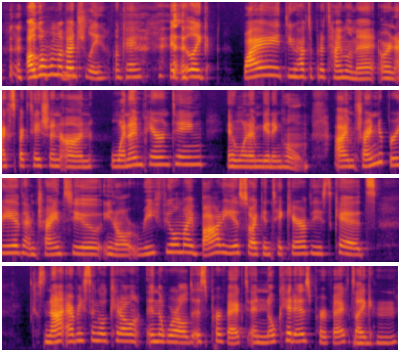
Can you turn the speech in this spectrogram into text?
I'll go home eventually, okay? It, like why do you have to put a time limit or an expectation on when I'm parenting and when I'm getting home? I'm trying to breathe. I'm trying to, you know, refuel my body so I can take care of these kids because not every single kiddo in the world is perfect and no kid is perfect. Like Mhm.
